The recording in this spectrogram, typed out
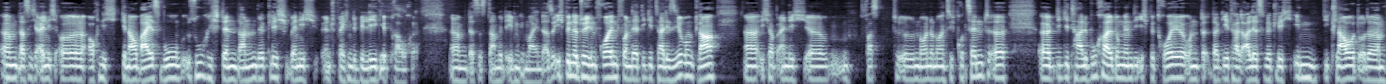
ähm, dass ich eigentlich äh, auch nicht genau weiß, wo suche ich denn dann wirklich, wenn ich entsprechende Belege brauche. Ähm, das ist damit eben gemeint. Also ich bin natürlich ein Freund von der Digitalisierung, klar. Äh, ich habe eigentlich äh, fast 99 Prozent äh, äh, digitale Buchhaltungen, die ich betreue und da geht halt alles wirklich in die Cloud oder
